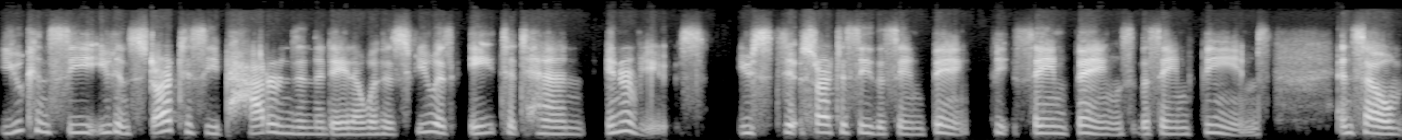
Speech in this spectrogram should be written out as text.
You can see, you can start to see patterns in the data with as few as eight to 10 interviews. You st- start to see the same thing, the same things, the same themes. And so,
